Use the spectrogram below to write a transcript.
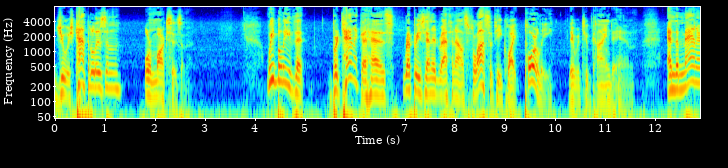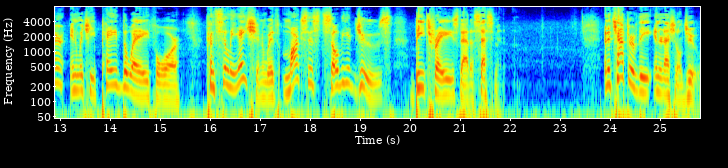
Jewish capitalism or Marxism. We believe that Britannica has represented Rathenau's philosophy quite poorly. They were too kind to him. And the manner in which he paved the way for conciliation with Marxist Soviet Jews betrays that assessment. In a chapter of the International Jew,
